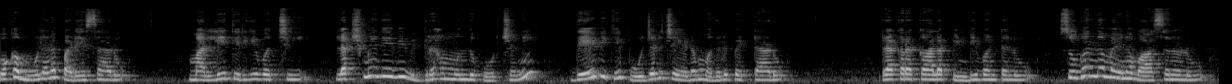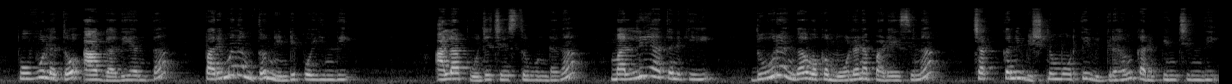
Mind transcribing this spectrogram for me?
ఒక మూలన పడేశాడు. మళ్ళీ తిరిగి వచ్చి లక్ష్మీదేవి విగ్రహం ముందు కూర్చొని దేవికి పూజలు చేయడం మొదలుపెట్టాడు. రకరకాల పిండి వంటలు సుగంధమైన వాసనలు పువ్వులతో ఆ గది అంతా పరిమళంతో నిండిపోయింది. అలా పూజ చేస్తూ ఉండగా మళ్ళీ అతనికి దూరంగా ఒక మూలన పడేసిన చక్కని విష్ణుమూర్తి విగ్రహం కనిపించింది.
